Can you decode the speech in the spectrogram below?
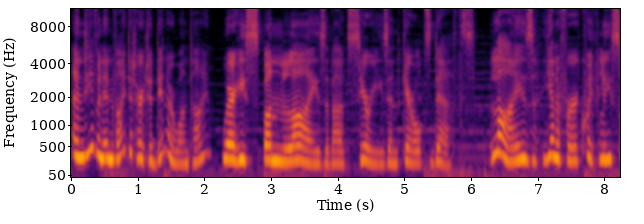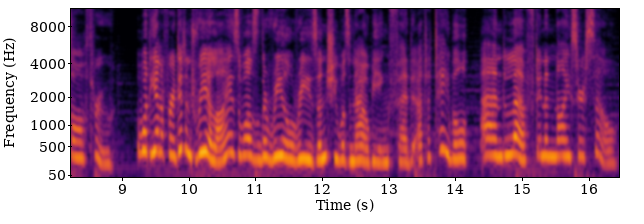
and even invited her to dinner one time, where he spun lies about Ciri's and Geralt's deaths. Lies Yennefer quickly saw through. What Yennefer didn't realize was the real reason she was now being fed at a table and left in a nicer cell.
